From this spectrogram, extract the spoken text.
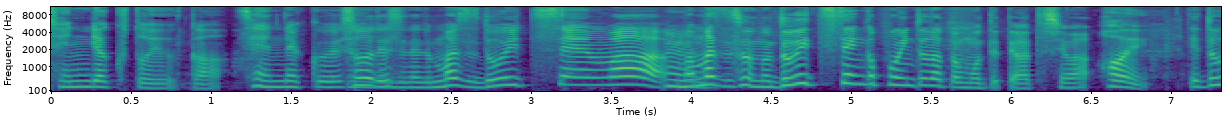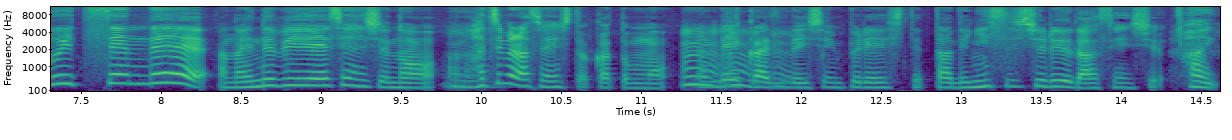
戦略というか。戦略。そうですね、まずドイツ戦は、うん。まあ、まずそのドイツ戦がポイントだと思ってて私は。はい。でドイツ戦であの NBA 選手のあうん。の八村選手とかとも、うんレイカーズで一緒にプレーしてたデニス・シュルーダー選手っはい。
